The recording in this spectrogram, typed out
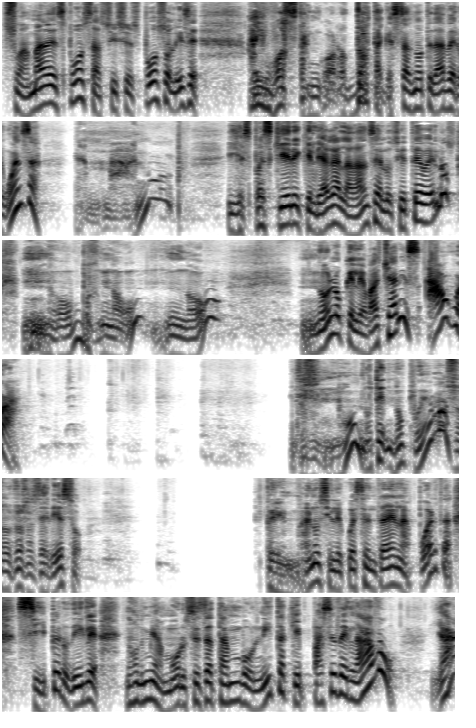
su amada esposa si su esposo le dice, ay, vos tan gordota que estás, no te da vergüenza? Hermano, y después quiere que le haga la danza de los siete velos? No, pues no, no. No, lo que le va a echar es agua. Entonces, no, no, no podemos nosotros hacer eso. Pero hermano, si le cuesta entrar en la puerta, sí, pero dile, no, mi amor, usted está tan bonita que pase de lado, ya,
